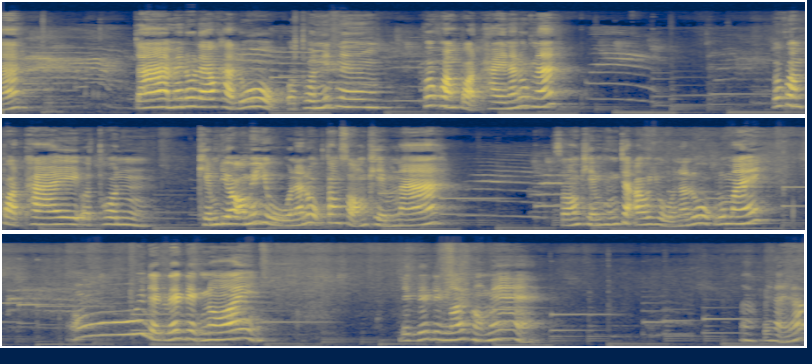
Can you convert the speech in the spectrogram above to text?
นะจ้าแม่รู้แล้วค่ะลูกอดทนนิดนึง เพื่อความปลอดภัยนะลูกนะ เพื่อความปลอดภัยอดทน เข็มเดียวเอาไม่อยู่นะลูกต้องสองเข็มนะสองเข็มถึงจะเอาอยู่นะลูกรู้ไหมโอ้ยเด็กเล็กเด็กน้อย เด็กเล็กเด็กน้อยของแม่อะไปไหนละ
